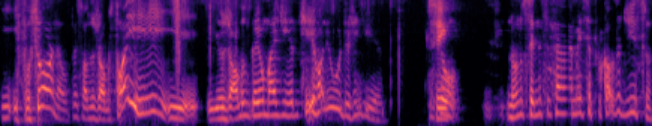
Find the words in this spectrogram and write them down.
e, e funciona. O pessoal dos jogos estão aí e, e, os jogos ganham mais dinheiro que Hollywood hoje em dia. Sim. Então, não sei necessariamente se é por causa disso,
